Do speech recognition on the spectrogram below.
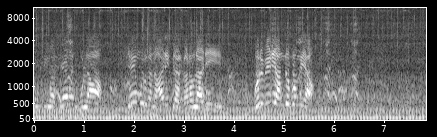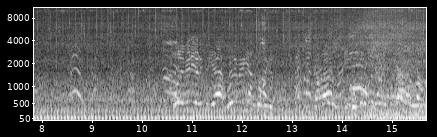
புத்தியா சேரன்குளா ஜெயமுருகன் ஆடிட்டர் கடலாடி ஒரு வீடியோ அங்க போங்கயா ஒரு வீடியோ எடுக்கிறியா? ஒரு வீடியோ அங்க போயிடும் ஒரு-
